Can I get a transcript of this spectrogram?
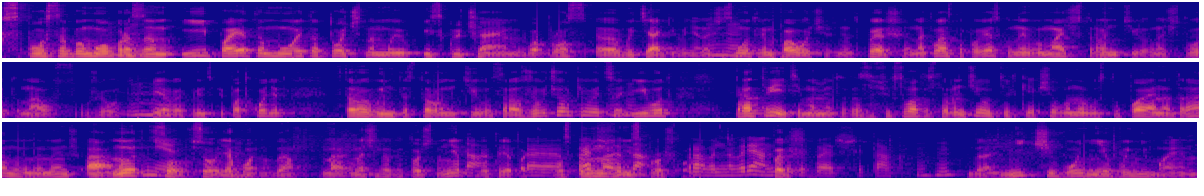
способом, образом, и поэтому это точно мы исключаем вопрос э, вытягивания. Значит, смотрим по очереди. Перше, накласти пов'язку на вимач сторону тела. Значит, вот наус уже вот первое, в принципе, подходит. Второе, вынятая сторону тіла сразу же вичеркивается. І от про третій момент, це зафіксувати сторону тіла, тільки якщо воно виступає над раною, не менш. А, ну это Ні. все, все, я понял, да. да. Значит, это точно нет, это я так, е, воспоминания перше, из да, прошлого. Правильно, варіант Перше. буде перший. Так. Угу. Да, ничего не вынимаем.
